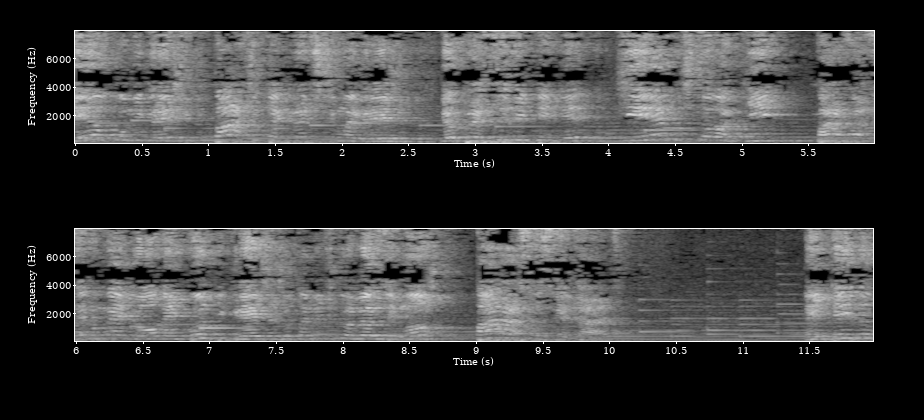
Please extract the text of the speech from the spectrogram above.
Eu, como igreja, parte integrante de uma igreja, eu preciso entender que eu estou aqui para fazer o melhor enquanto igreja, juntamente com meus irmãos, para a sociedade. Entendam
